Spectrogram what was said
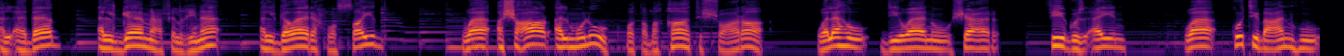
الآداب الجامع في الغناء الجوارح والصيد وأشعار الملوك وطبقات الشعراء وله ديوان شعر في جزئين وكتب عنه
